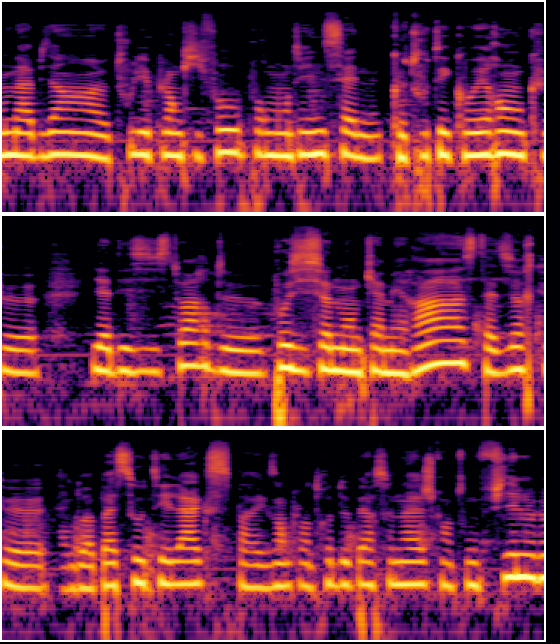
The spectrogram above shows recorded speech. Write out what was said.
on a bien euh, tous les plans qu'il faut pour monter une scène, que tout est cohérent, que il y a des histoires de positionnement de caméra, c'est-à-dire que on doit pas sauter l'axe, par exemple, entre deux personnages quand on filme.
